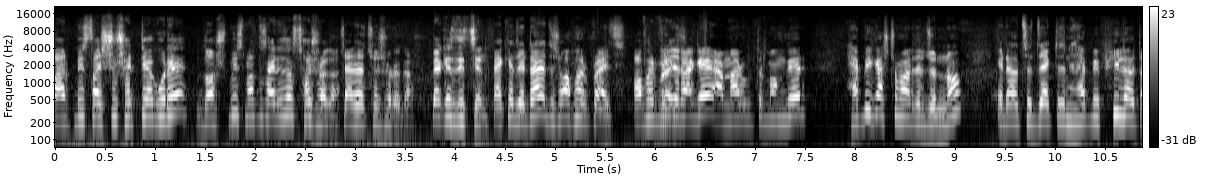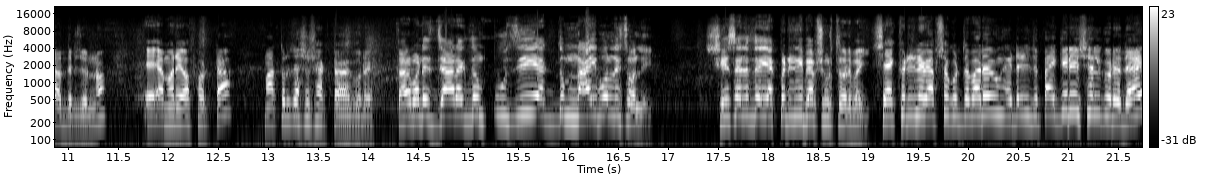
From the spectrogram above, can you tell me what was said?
পার পিস চারশো ষাট টাকা করে দশ পিস মাত্র চার হাজার ছয়শো টাকা। চার হাজার ছশো টাকা। প্যাকেজ দিচ্ছেন। প্যাকেজ এটা অফার প্রাইস। এর আগে আমার উত্তরবঙ্গের হ্যাপি কাস্টমারদের জন্য এটা হচ্ছে যে একটা হ্যাপি ফিল হয় তাদের জন্য এই আমার এই অফারটা মাত্র চারশো ষাট টাকা করে। তার মানে যার একদম পুঁজি একদম নাই বললে চলে। সে চাইলে তো এক পেটি নিয়ে ব্যবসা করতে পারে ভাই। সে এক ফেটি নিয়ে ব্যবসা করতে পারে এবং এটা যদি পাইকারি সেল করে দেয়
